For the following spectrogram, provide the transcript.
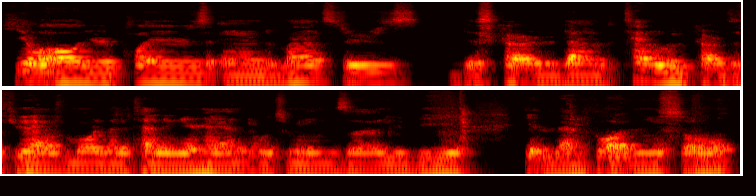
heal all your players and monsters. Discard down to ten loot cards if you have more than ten in your hand, which means uh, you'd be getting that gluttony soul.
